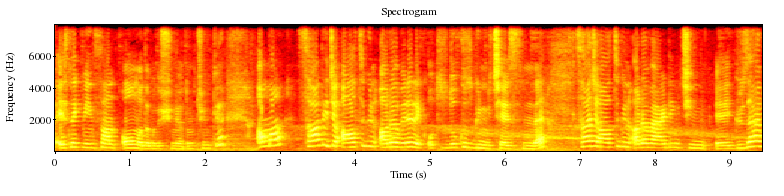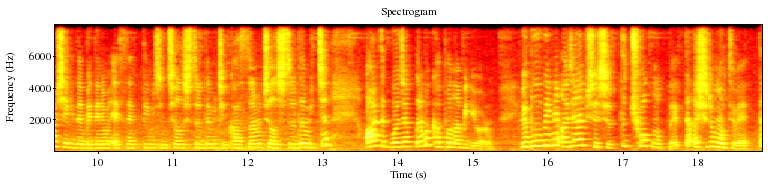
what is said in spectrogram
Esnek bir insan olmadığımı düşünüyordum çünkü. Ama sadece 6 gün ara vererek 39 gün içerisinde sadece 6 gün ara verdiğim için e, güzel bir şekilde bedenimi esnettiğim için, çalıştırdığım için, kaslarımı çalıştırdığım için artık bacaklarıma kapanabiliyorum. Ve bu beni acayip şaşırttı, çok mutlu etti, aşırı motive etti.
